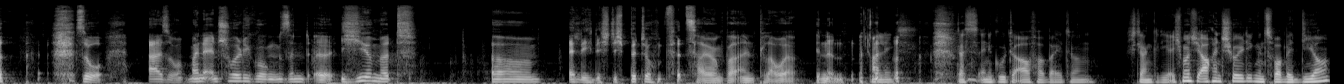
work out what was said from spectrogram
so, also meine Entschuldigungen sind äh, hiermit äh, erledigt. Ich bitte um Verzeihung bei allen PlauerInnen. Alex, das ist eine gute Aufarbeitung. Ich danke dir. Ich muss mich auch entschuldigen, und zwar bei dir.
